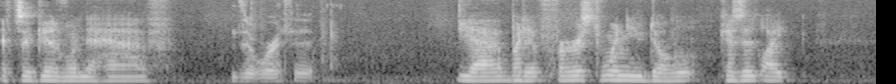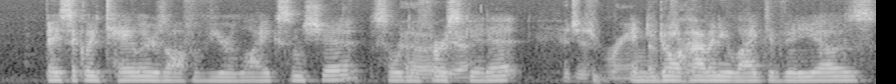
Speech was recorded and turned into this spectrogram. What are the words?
it's a good one to have. Is it worth it? Yeah, but at first when you don't, because it like basically tailors off of your likes and shit. So when you Oh, first yeah. get it It's just random. and you don't shit. have any liked videos,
